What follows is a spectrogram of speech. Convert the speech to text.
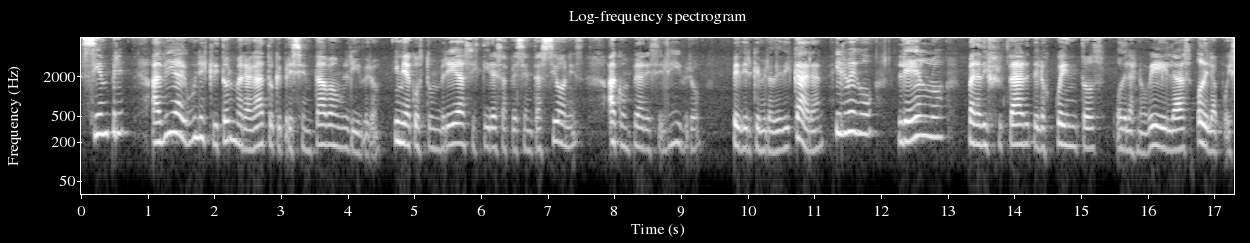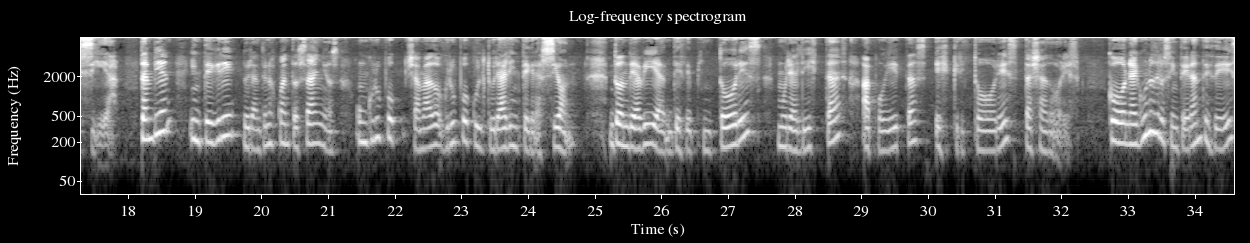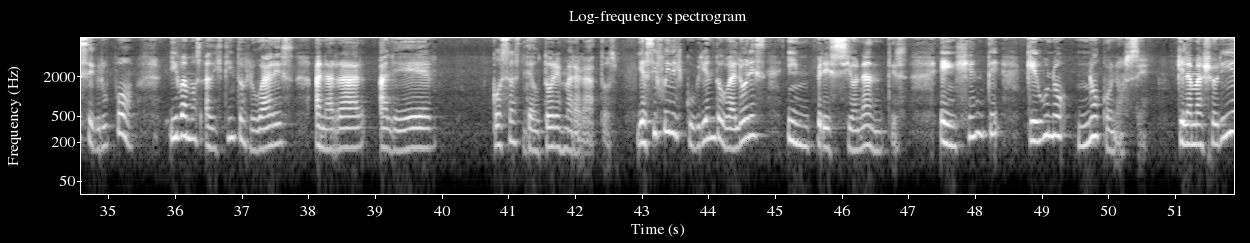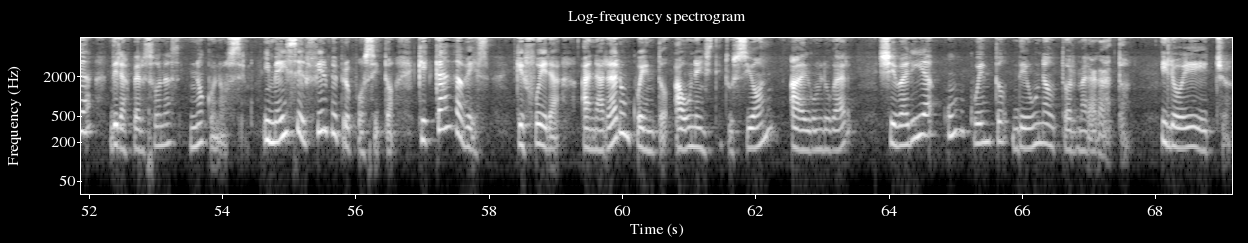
Siempre había algún escritor maragato que presentaba un libro y me acostumbré a asistir a esas presentaciones, a comprar ese libro, pedir que me lo dedicaran y luego leerlo para disfrutar de los cuentos o de las novelas o de la poesía. También integré durante unos cuantos años un grupo llamado Grupo Cultural Integración, donde había desde pintores, muralistas, a poetas, escritores, talladores. Con algunos de los integrantes de ese grupo íbamos a distintos lugares a narrar, a leer cosas de autores maragatos. Y así fui descubriendo valores impresionantes en gente que uno no conoce, que la mayoría de las personas no conocen. Y me hice el firme propósito que cada vez que fuera a narrar un cuento a una institución, a algún lugar, llevaría un cuento de un autor maragato. Y lo he hecho.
